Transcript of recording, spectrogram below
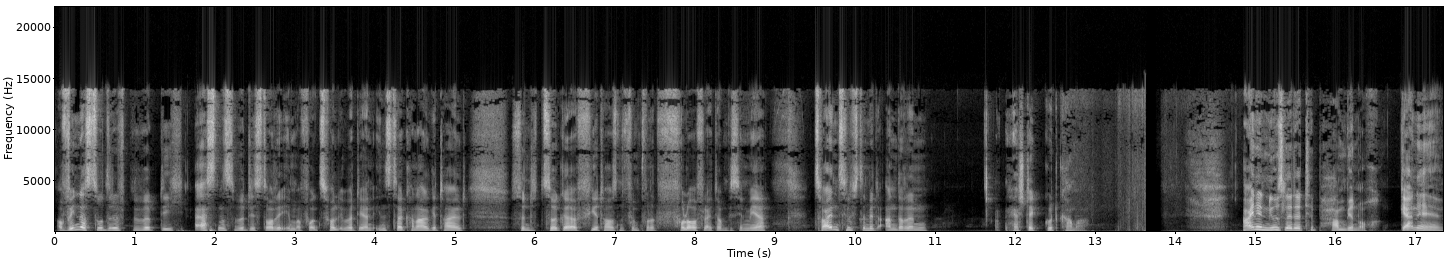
Auf wen das zutrifft, bewirb dich. Erstens wird die Story im Erfolgsfall über deren Insta-Kanal geteilt. Sind circa 4500 Follower, vielleicht auch ein bisschen mehr. Zweitens hilfst du mit anderen. Hashtag GoodKarma. Einen Newsletter-Tipp haben wir noch. Gerne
